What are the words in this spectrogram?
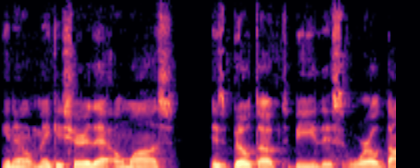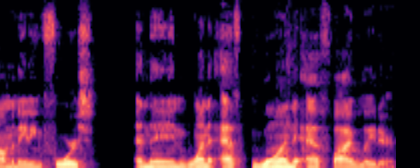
you know, making sure that Omos is built up to be this world dominating force. And then one F one F five later.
